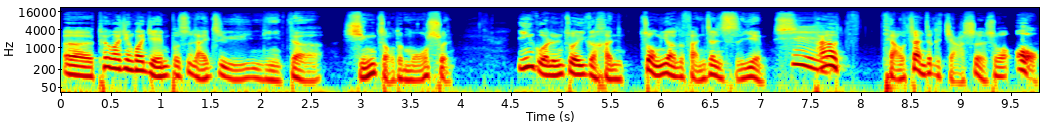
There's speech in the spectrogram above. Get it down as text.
呃，退化性关节炎不是来自于你的行走的磨损。英国人做一个很重要的反证实验，是他要挑战这个假设，说哦，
